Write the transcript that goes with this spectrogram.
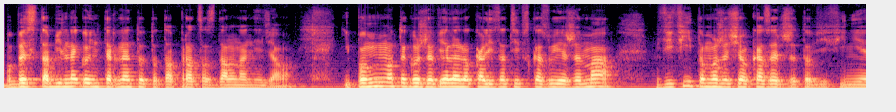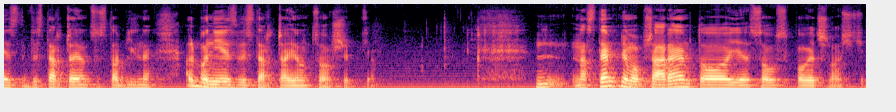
bo bez stabilnego internetu to ta praca zdalna nie działa. I pomimo tego, że wiele lokalizacji wskazuje, że ma Wi-Fi, to może się okazać, że to Wi-Fi nie jest wystarczająco stabilne albo nie jest wystarczająco szybkie. Następnym obszarem to są społeczności,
